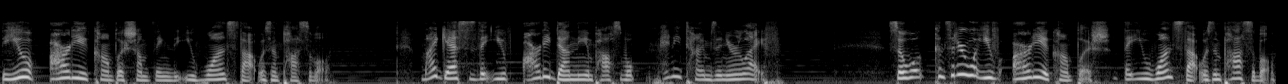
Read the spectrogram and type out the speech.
that you have already accomplished something that you once thought was impossible. My guess is that you've already done the impossible many times in your life. So consider what you've already accomplished that you once thought was impossible.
